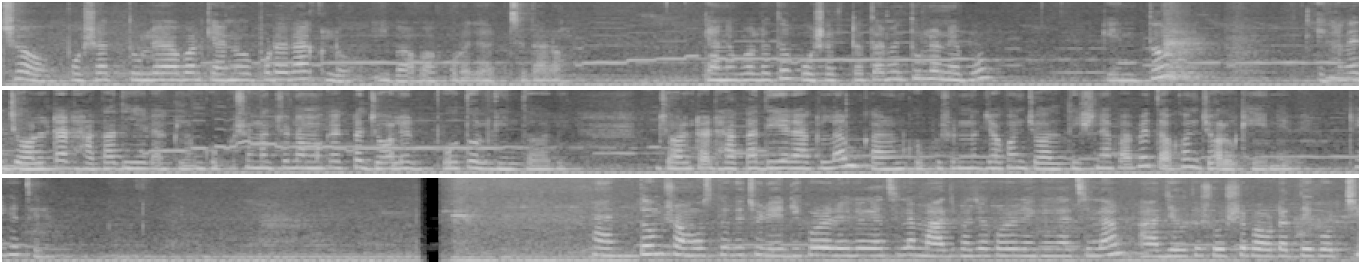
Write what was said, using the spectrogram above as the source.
ভাবছ? প্রসাদ তুলে আবার কেন ওপরে রাখল? ই বাবা পড়ে যাচ্ছে, দাঁড়াও। কেন বলো তো? প্রসাদটা তো আমি তুলে নেব। কিন্তু এখানে জলটা ঢাকা দিয়ে রাখলাম। গোপুসোনার জন্য আমাকে একটা জলের বোতল কিনতে হবে। জলটা ঢাকা দিয়ে রাখলাম, কারণ গোপুসোনা যখন জল তৃষ্ণা পাবে, তখন জল খেয়ে নেবে। ঠিক আছে? একদম সমস্ত কিছু রেডি করে রেখে গেছিলাম, মাছ ভাজা করে রেখে গেছিলাম। আর যেহেতু সর্ষে পাউডার দিয়ে করছি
